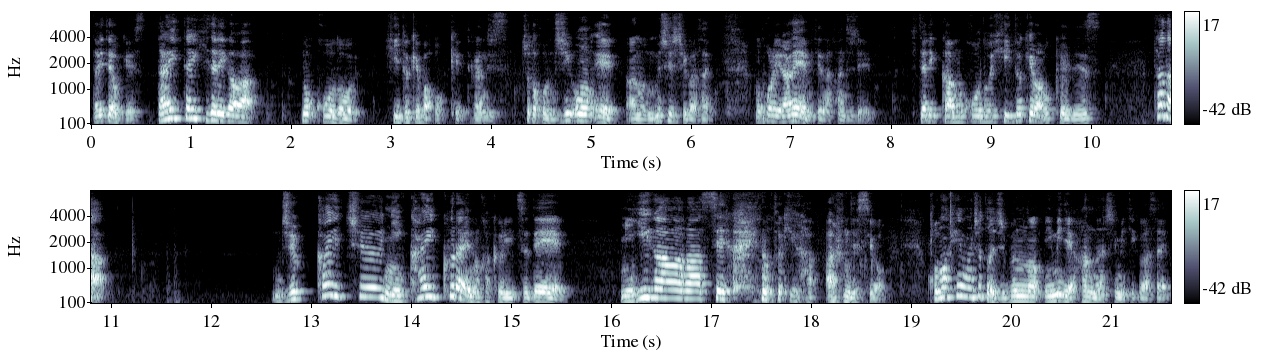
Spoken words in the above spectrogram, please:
大体 OK です。大体左側のコードを弾いておけば OK って感じです。ちょっとこの G 音 A、あの無視してください。もうこれいらねえみたいな感じで、左側のコードを弾いておけば OK です。ただ、10回中2回くらいの確率で、右側が正解のときがあるんですよ。この辺はちょっと自分の耳で判断してみてください。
